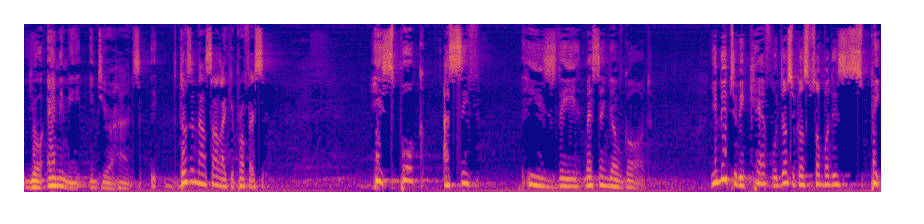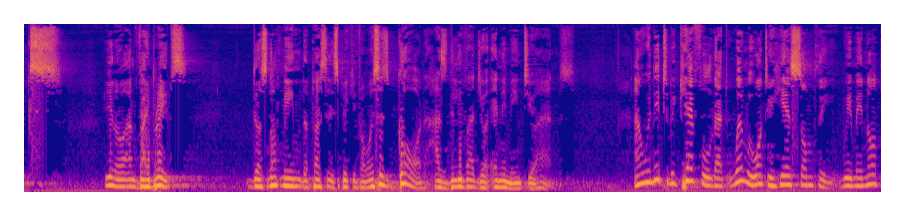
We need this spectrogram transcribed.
your enemy into your hands. It, doesn't that sound like a prophecy? He spoke as if he's the messenger of God. You need to be careful just because somebody speaks, you know, and vibrates does not mean the person is speaking from. It says God has delivered your enemy into your hands. And we need to be careful that when we want to hear something, we may not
